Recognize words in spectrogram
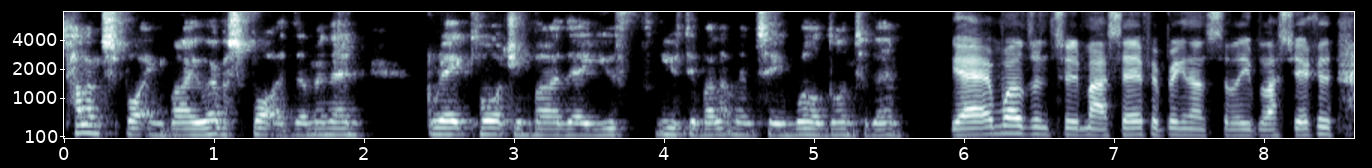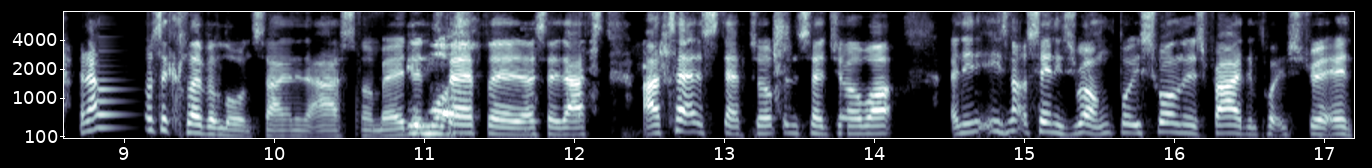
talent spotting by whoever spotted them, and then great coaching by their youth youth development team. Well done to them. Yeah, and well done to Marseille for bringing on Saliba last year. And that was a clever loan signing that Arsenal made. It and was. fair play, I said that Arteta stepped up and said, you know what? And he, he's not saying he's wrong, but he's swallowing his pride and put him straight in.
